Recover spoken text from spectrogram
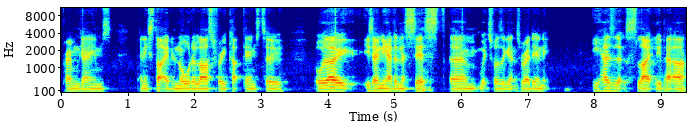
Prem games, and he started in all the last three Cup games too. Although he's only had an assist, um, which was against Reading, he has looked slightly better.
